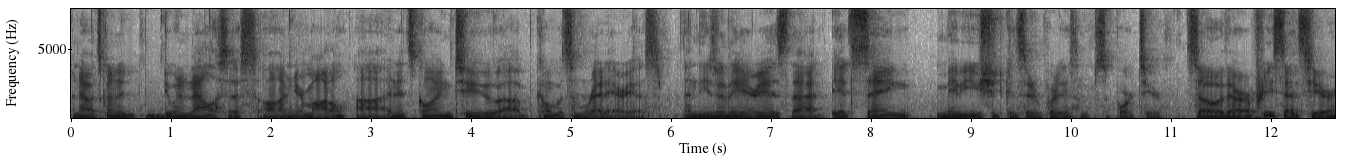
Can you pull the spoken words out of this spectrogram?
Now it's going to do an analysis on your model uh, and it's going to uh, come up with some red areas. And these are the areas that it's saying maybe you should consider putting some supports here. So there are presets here,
